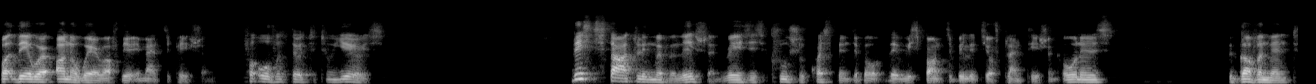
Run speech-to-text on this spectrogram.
but they were unaware of their emancipation for over 32 years. This startling revelation raises crucial questions about the responsibility of plantation owners, the government,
